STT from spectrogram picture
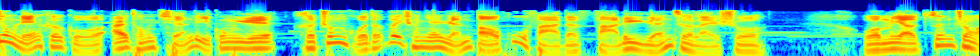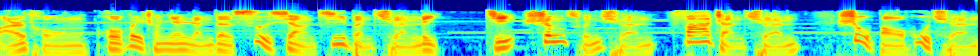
用联合国儿童权利公约和中国的未成年人保护法的法律原则来说，我们要尊重儿童或未成年人的四项基本权利，即生存权、发展权、受保护权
